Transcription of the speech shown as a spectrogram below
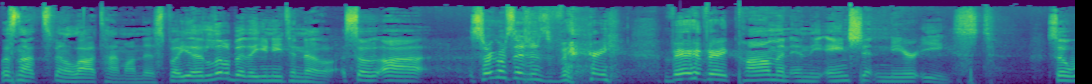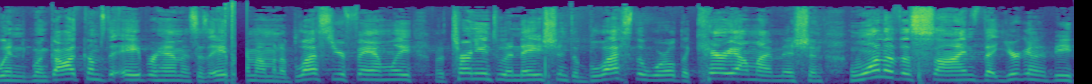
let's not spend a lot of time on this, but a little bit that you need to know. So, uh, circumcision is very, very, very common in the ancient Near East. So when, when God comes to Abraham and says, Abraham, I'm going to bless your family, I'm going to turn you into a nation, to bless the world, to carry out my mission, one of the signs that you're going to be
